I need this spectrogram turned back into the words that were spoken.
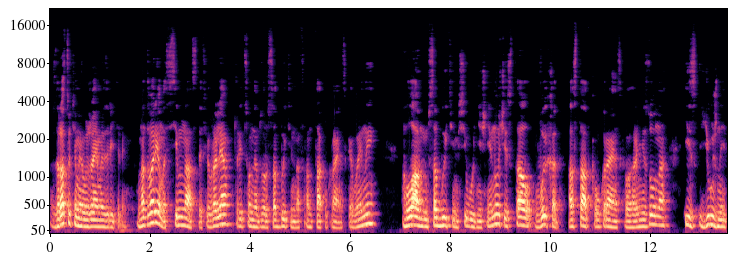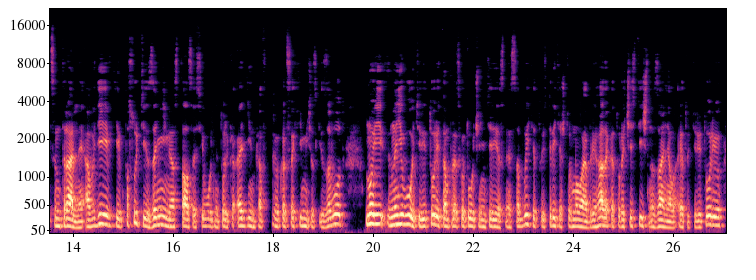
Здравствуйте, мои уважаемые зрители. На дворе у нас 17 февраля, традиционный обзор событий на фронтах украинской войны. Главным событием сегодняшней ночи стал выход остатка украинского гарнизона из южной центральной Авдеевки. По сути, за ними остался сегодня только один коксохимический завод – но и на его территории там происходит очень интересное событие. То есть третья штурмовая бригада, которая частично заняла эту территорию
